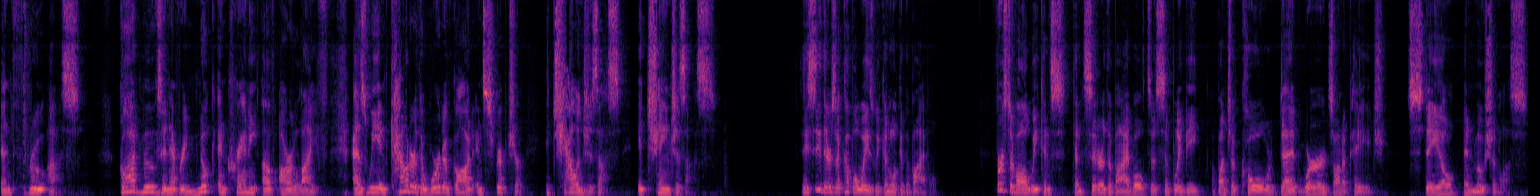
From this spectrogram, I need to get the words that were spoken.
and through us. God moves in every nook and cranny of our life. As we encounter the Word of God in Scripture, it challenges us, it changes us. You see, there's a couple ways we can look at the Bible. First of all, we can consider the Bible to simply be a bunch of cold, dead words on a page, stale and motionless.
